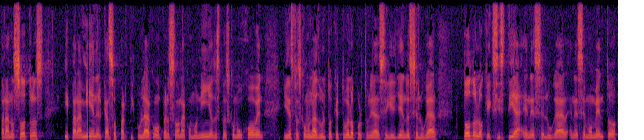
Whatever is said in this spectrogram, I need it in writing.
Para nosotros y para mí en el caso particular como persona, como niño, después como un joven y después como un adulto que tuve la oportunidad de seguir yendo a ese lugar, todo lo que existía en ese lugar, en ese momento,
